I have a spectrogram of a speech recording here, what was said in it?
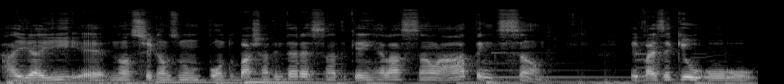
Aí, aí é, nós chegamos num ponto bastante interessante que é em relação à atenção. Ele vai dizer que o, o,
